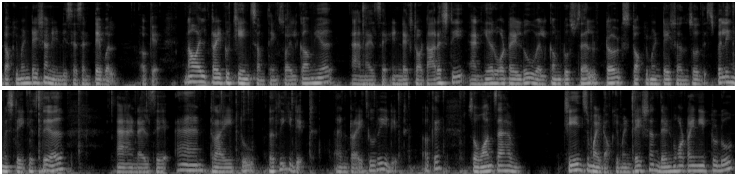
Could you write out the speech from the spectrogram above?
documentation indices and table okay. Now I'll try to change something. So I'll come here and I'll say index.rst and here what I'll do welcome to self tuts documentation. So the spelling mistake is there. And I'll say and try to read it. And try to read it. Okay. So once I have changed my documentation then what I need to do?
